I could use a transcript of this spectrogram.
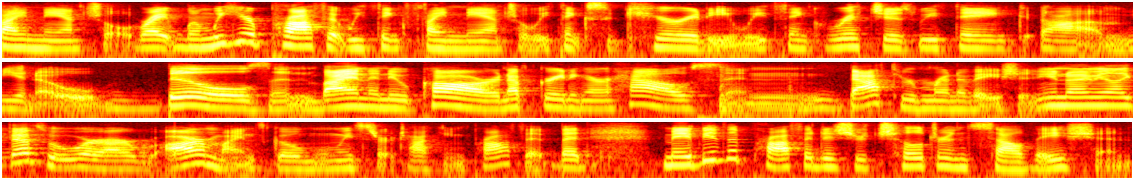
financial, right? When we hear profit, we think financial, we think security, we think riches, we think, um, you know, bills and buying a new car and upgrading our house and bathroom renovation. You know what I mean? Like that's what where our, our minds go when we start talking profit. But maybe the profit is your children's salvation.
